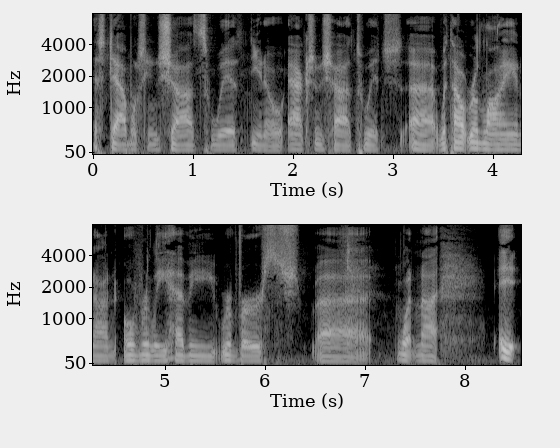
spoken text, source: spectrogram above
establishing shots with you know action shots, which uh, without relying on overly heavy reverse uh, whatnot. It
